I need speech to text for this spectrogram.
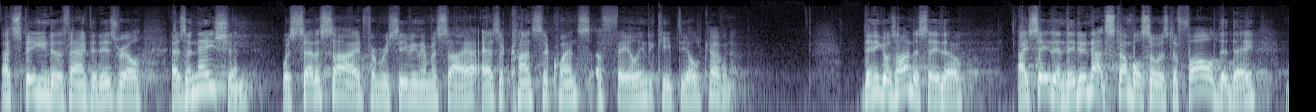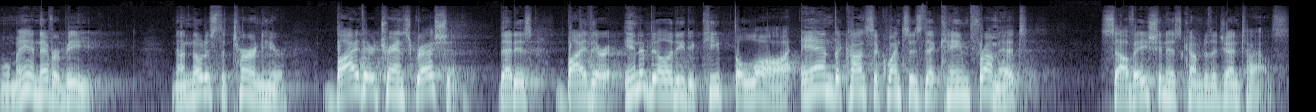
That's speaking to the fact that Israel, as a nation, was set aside from receiving their Messiah as a consequence of failing to keep the old covenant. Then he goes on to say, though, I say then, they did not stumble so as to fall, did they? Well, may it never be. Now, notice the turn here. By their transgression, that is, by their inability to keep the law and the consequences that came from it, salvation has come to the Gentiles.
